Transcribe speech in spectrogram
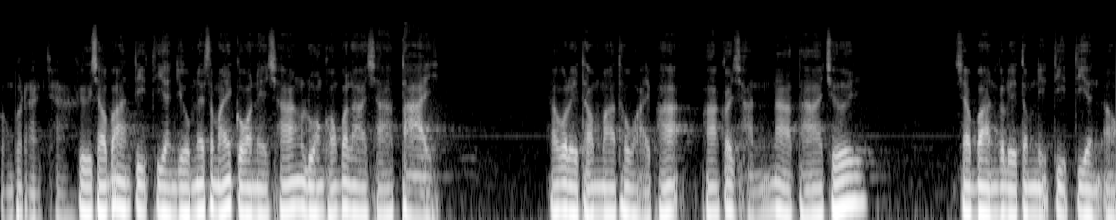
ของพระราชา คือชาวบ้านติเตียนโยมในสมัยก่อนในยช้างหลวงของพระราชาตายเขาก็เลยทำมาถวายพระ พระก็ฉันหน้าตาเฉยชาวบ้านก็เลยตำหนิติเตียนเอา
